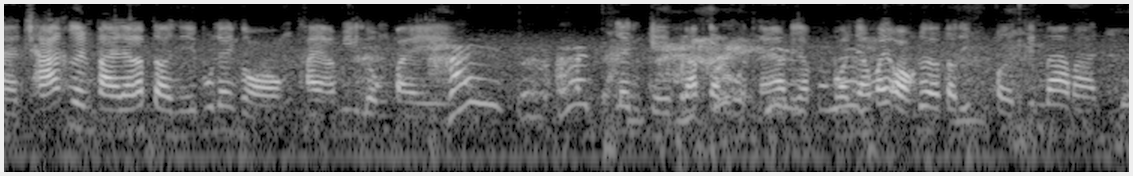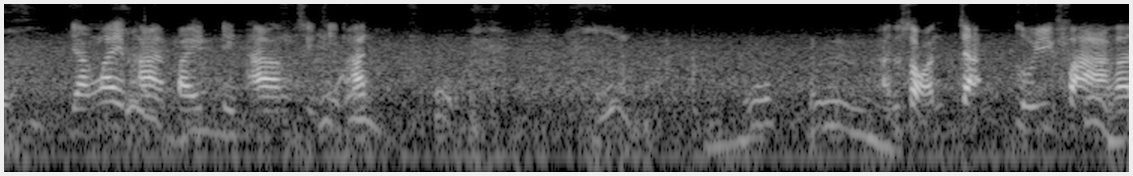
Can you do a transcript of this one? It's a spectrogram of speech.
แต่ช้าเกินไปแล้วครับตอนนี้ผู้เล่นของไทยอาร์มี่ลงไปเล่นเกมรับกันหมดแล้วนะครับบอลยังไม่ออกด้วยครับตอนนี้เปิดขึ้นหน้ามา ยังไม่ผ่านไปติดทางสิทธิพัฒน์อนุสรจะลุยฝ่าก็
